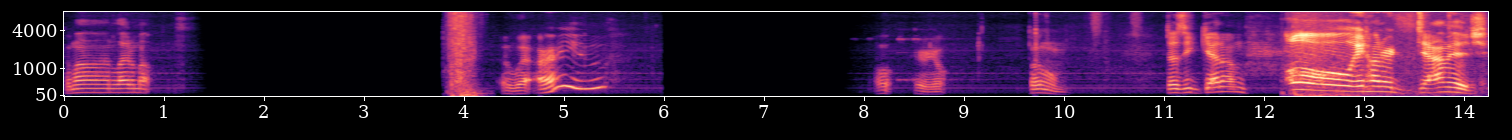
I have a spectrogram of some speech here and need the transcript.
Come on, light them up. Where are you? Oh, here we go. Boom. Does he get him? Oh, 800 damage.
